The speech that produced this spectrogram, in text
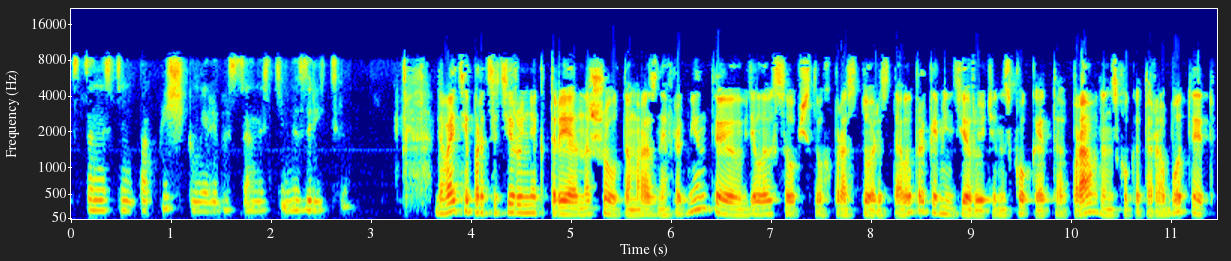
с ценностями подписчиками, либо с ценностями зрителя. Давайте процитирую некоторые, нашел там разные фрагменты в деловых сообществах про сторис. Да, вы прокомментируете, насколько это правда, насколько это работает.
